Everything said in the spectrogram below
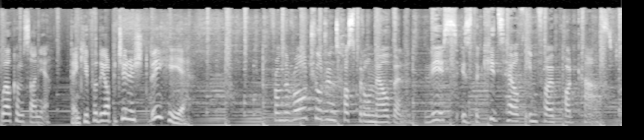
Welcome, Sonia. Thank you for the opportunity to be here. From the Royal Children's Hospital, Melbourne, this is the Kids Health Info Podcast.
